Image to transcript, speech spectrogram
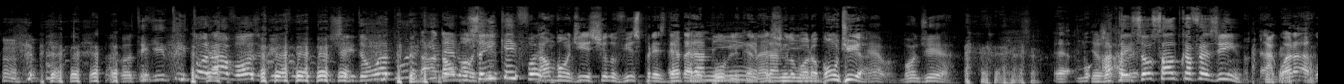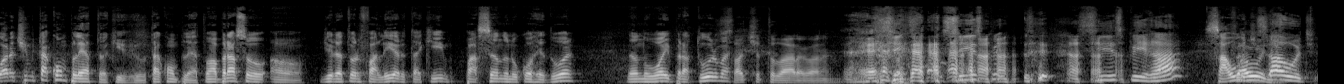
Agora tem que entonar a voz, porque o Cheio deu uma dura aqui, né? Não sei dia- quem foi. Dá um bom dia, estilo vice-presidente É da República, mim, é né? pra Estilo mim. Moro. Bom dia. É, bom dia. É, já falei- Atenção, sala do cafezinho. Agora, agora o time está completo aqui, viu? Tá completo. Um abraço ao, diretor Faleiro, tá aqui passando no corredor, dando um oi pra turma. Só titular agora. Se, se, espi- se espirrar, Saúde. saúde.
